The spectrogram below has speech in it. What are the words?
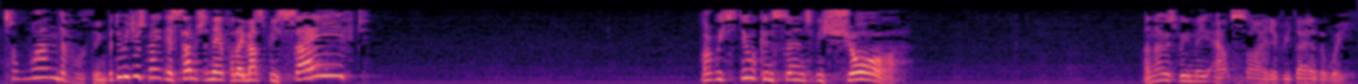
It's a wonderful thing. But do we just make the assumption, therefore, they must be saved? Or are we still concerned to be sure? And those we meet outside every day of the week.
